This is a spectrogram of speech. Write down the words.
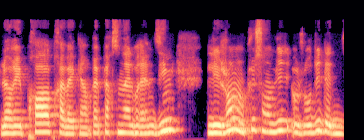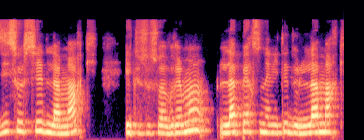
leur est propre, avec un vrai personal branding, les gens ont plus envie aujourd'hui d'être dissociés de la marque et que ce soit vraiment la personnalité de la marque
